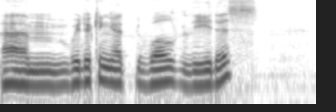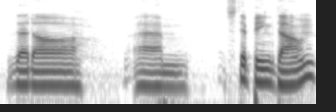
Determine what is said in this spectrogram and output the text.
Um, we're looking at world leaders that are um, stepping down.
